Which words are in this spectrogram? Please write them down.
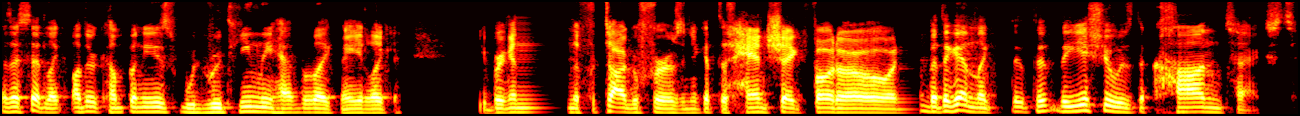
as i said like other companies would routinely have like made like you bring in the photographers and you get this handshake photo and but again like the, the, the issue is the context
